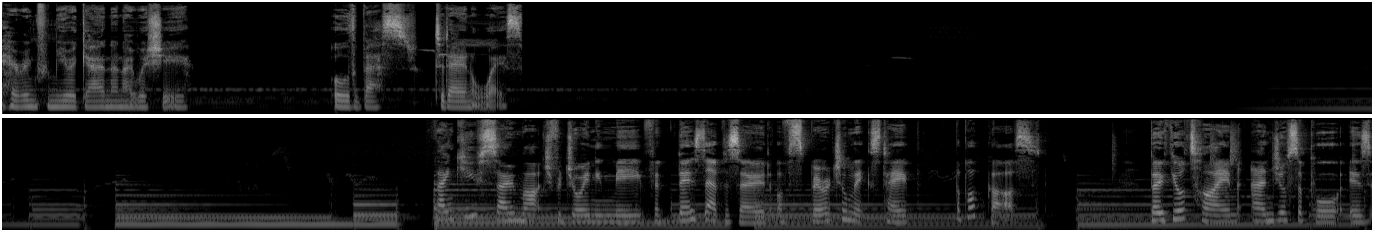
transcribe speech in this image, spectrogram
hearing from you again. And I wish you all the best today and always. Thank you so much for joining me for this episode of Spiritual Mixtape, the podcast. Both your time and your support is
